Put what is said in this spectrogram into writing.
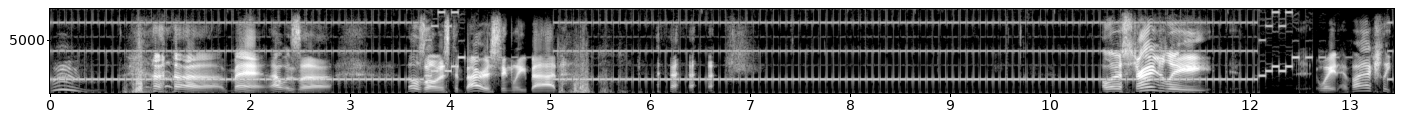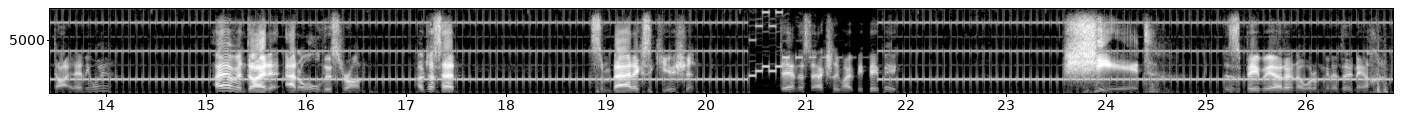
Woo! Man, that was uh that was almost embarrassingly bad. Although strangely, wait, have I actually died anywhere? I haven't died at all this run. I've just had some bad execution. Damn, this actually might be PB. Shit. This is PB, I don't know what I'm gonna do now.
